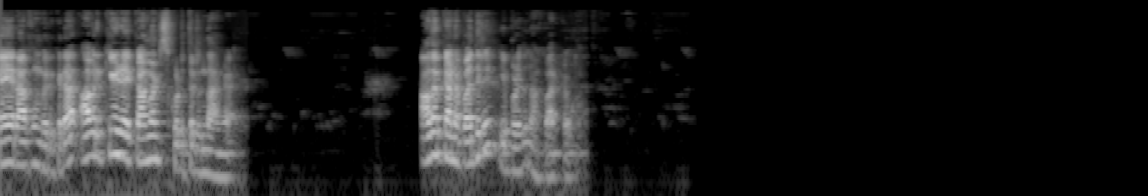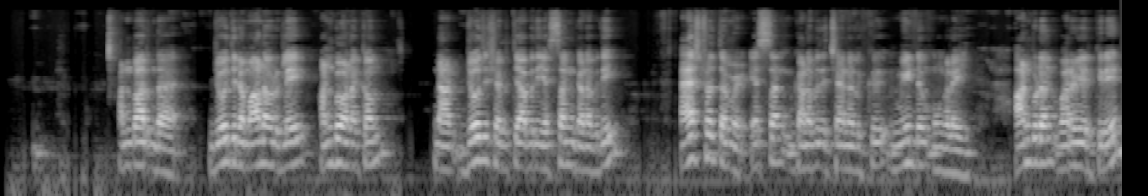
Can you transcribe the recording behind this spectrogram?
நேயராகவும் இருக்கிறார். அவர் கீழே கமெண்ட்ஸ் கொடுத்துருந்தாங்க. அதற்கான பதிலை இப்பொழுது நாம் பார்க்கலாம். அன்பார்ந்த ஜோதிட மாணவர்களே அன்பு வணக்கம். நான் ஜோதிஷ வித்யாபதி S N Ganapathi. Astro Tamil S N Ganapathi சேனலுக்கு மீண்டும் உங்களை அன்புடன் வரவேற்கிறேன்.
